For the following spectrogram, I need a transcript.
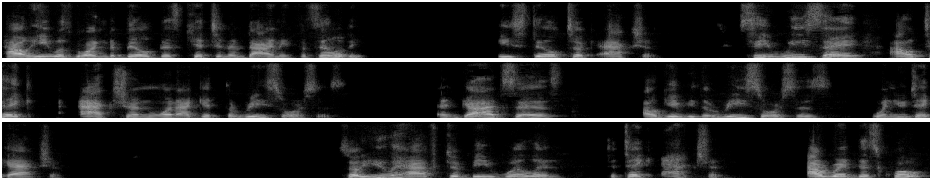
how he was going to build this kitchen and dining facility. He still took action. See, we say, I'll take action when I get the resources. And God says, I'll give you the resources when you take action. So you have to be willing to take action. I read this quote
